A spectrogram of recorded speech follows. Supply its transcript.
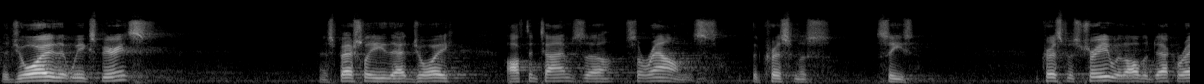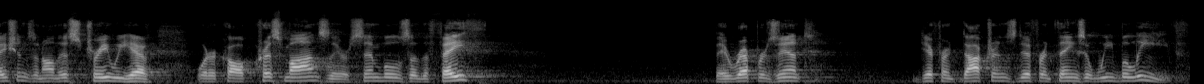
the joy that we experience, especially that joy oftentimes uh, surrounds the Christmas season. The Christmas tree with all the decorations, and on this tree we have what are called chrismons. They are symbols of the faith. They represent different doctrines, different things that we believe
